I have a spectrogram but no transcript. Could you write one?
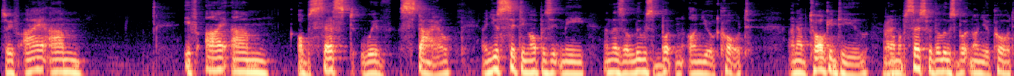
So if I am if I am obsessed with style and you're sitting opposite me and there's a loose button on your coat and I'm talking to you, but I'm obsessed with the loose button on your coat,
